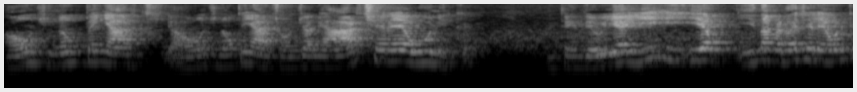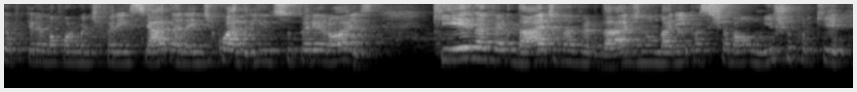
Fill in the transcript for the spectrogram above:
Aonde não tem arte, aonde não tem arte, onde a minha arte ela é única. Entendeu? E aí, e, e, e na verdade ela é única porque ela é uma forma diferenciada né, de quadrinho de super-heróis que na verdade, na verdade, não dá nem para se chamar um nicho, porque,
